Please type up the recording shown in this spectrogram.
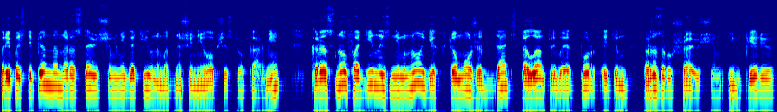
При постепенно нарастающем негативном отношении общества к армии Краснов один из немногих, кто может дать талантливый отпор этим разрушающим империю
